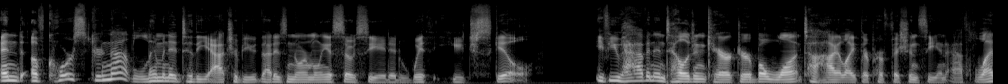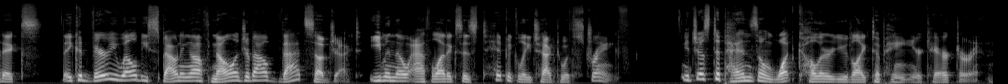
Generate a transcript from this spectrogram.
And of course, you're not limited to the attribute that is normally associated with each skill. If you have an intelligent character but want to highlight their proficiency in athletics, they could very well be spouting off knowledge about that subject, even though athletics is typically checked with strength. It just depends on what color you'd like to paint your character in,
